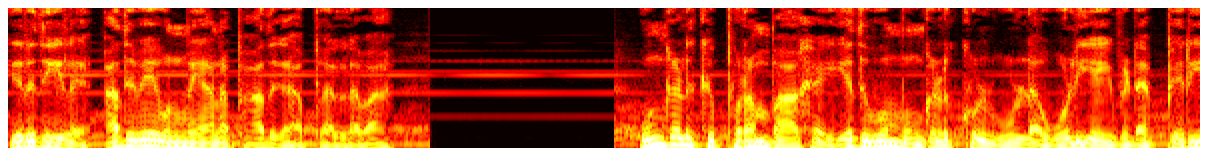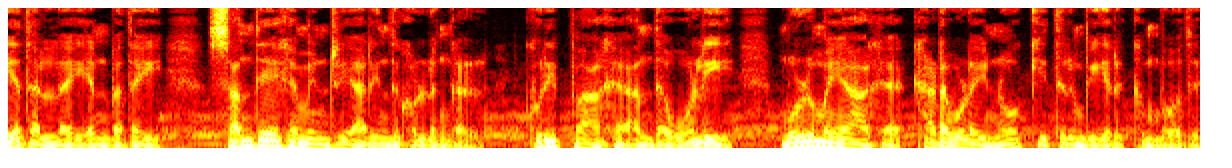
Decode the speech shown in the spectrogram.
இறுதியில அதுவே உண்மையான பாதுகாப்பு அல்லவா? உங்களுக்கு புறம்பாக எதுவும் உங்களுக்குள் உள்ள ஒளியை விட பெரியதல்ல என்பதை சந்தேகமின்றி அறிந்து கொள்ளுங்கள். குறிப்பாக அந்த ஒளி முழுமையாக கடவுளை நோக்கி திரும்பியிருக்கும்போது.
